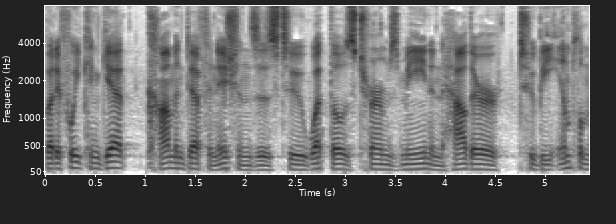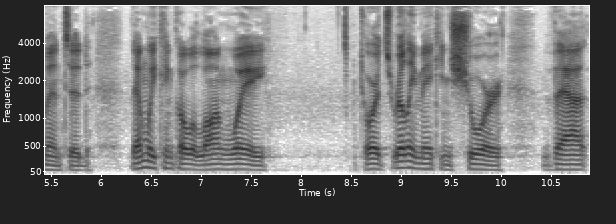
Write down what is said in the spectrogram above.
but if we can get common definitions as to what those terms mean and how they're to be implemented, then we can go a long way towards really making sure that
